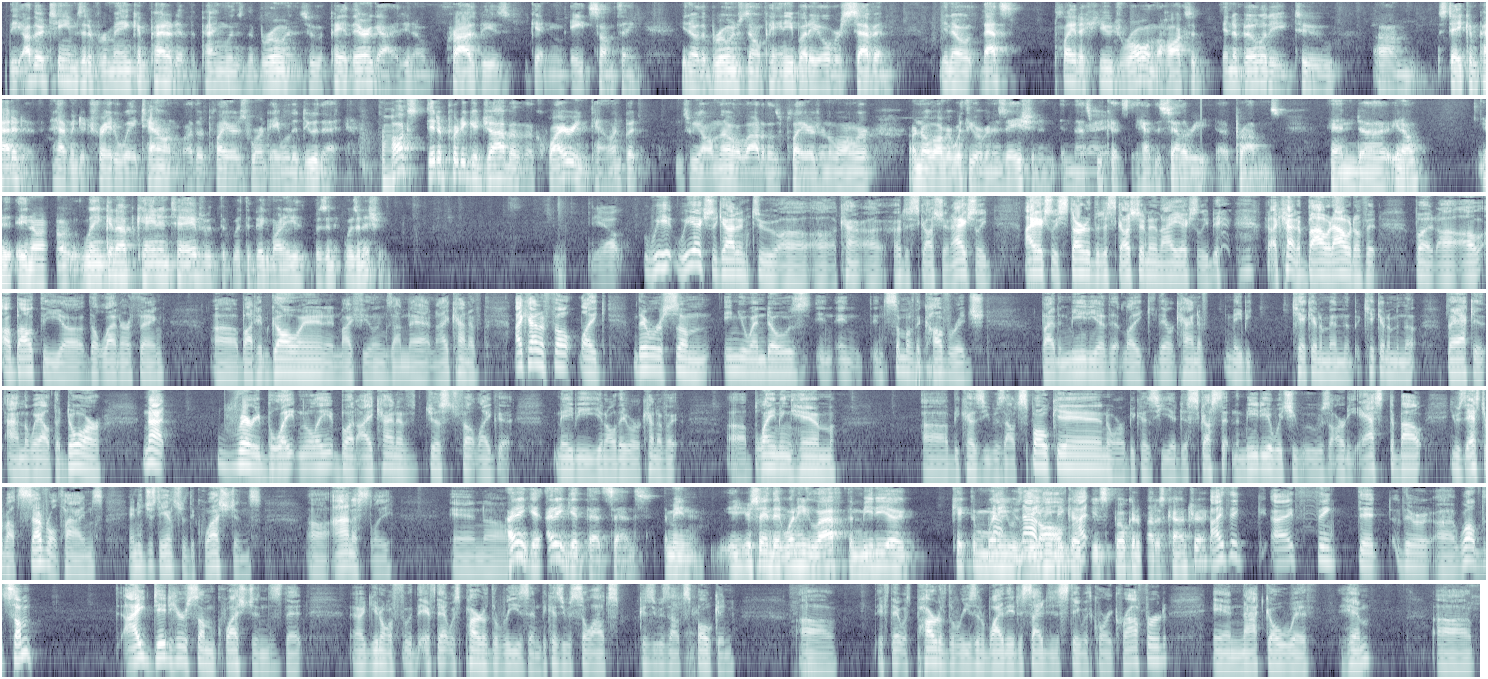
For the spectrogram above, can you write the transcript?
the other teams that have remained competitive, the Penguins and the Bruins, who have paid their guys, you know, Crosby's getting eight something. You know, the Bruins don't pay anybody over seven. You know, that's played a huge role in the Hawks' inability to um, stay competitive, having to trade away talent where other players weren't able to do that. The Hawks did a pretty good job of acquiring talent, but as we all know, a lot of those players are no longer are no longer with the organization, and, and that's right. because they had the salary uh, problems. And uh, you know, you know, linking up Kane and Toews with the, with the big money was an was an issue. Yep. We we actually got into a, a, a, discussion. I actually I actually started the discussion, and I actually I kind of bowed out of it. But uh, about the uh, the Lehner thing, uh, about him going, and my feelings on that, and I kind of I kind of felt like there were some innuendos in, in, in some of the coverage by the media that like they were kind of maybe kicking him in the kicking him in the back on the way out the door. Not very blatantly, but I kind of just felt like maybe you know they were kind of uh, blaming him uh, because he was outspoken or because he had discussed it in the media, which he was already asked about. He was asked about several times, and he just answered the questions uh, honestly. And uh, I didn't get I didn't get that sense. I mean, you're saying that when he left, the media kicked him when not, he was leaving all. because I, he'd spoken about his contract. I think I think that there. Uh, well, some I did hear some questions that uh, you know if if that was part of the reason because he was so out because he was outspoken. Uh, if that was part of the reason why they decided to stay with Corey Crawford and not go with him. Uh,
